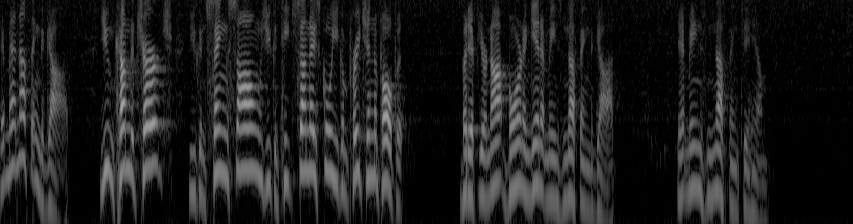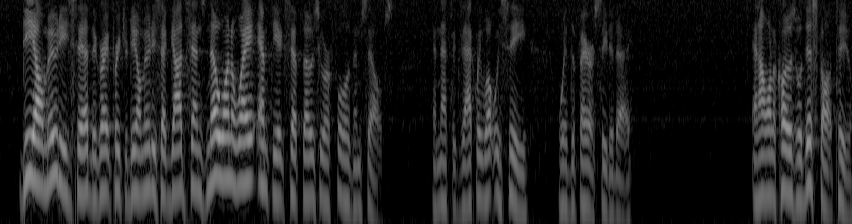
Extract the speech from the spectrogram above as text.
It meant nothing to God. You can come to church, you can sing songs, you can teach Sunday school, you can preach in the pulpit. But if you're not born again, it means nothing to God. It means nothing to him. D.L. Moody said, the great preacher D.L. Moody said, God sends no one away empty except those who are full of themselves. And that's exactly what we see with the Pharisee today. And I want to close with this thought too.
